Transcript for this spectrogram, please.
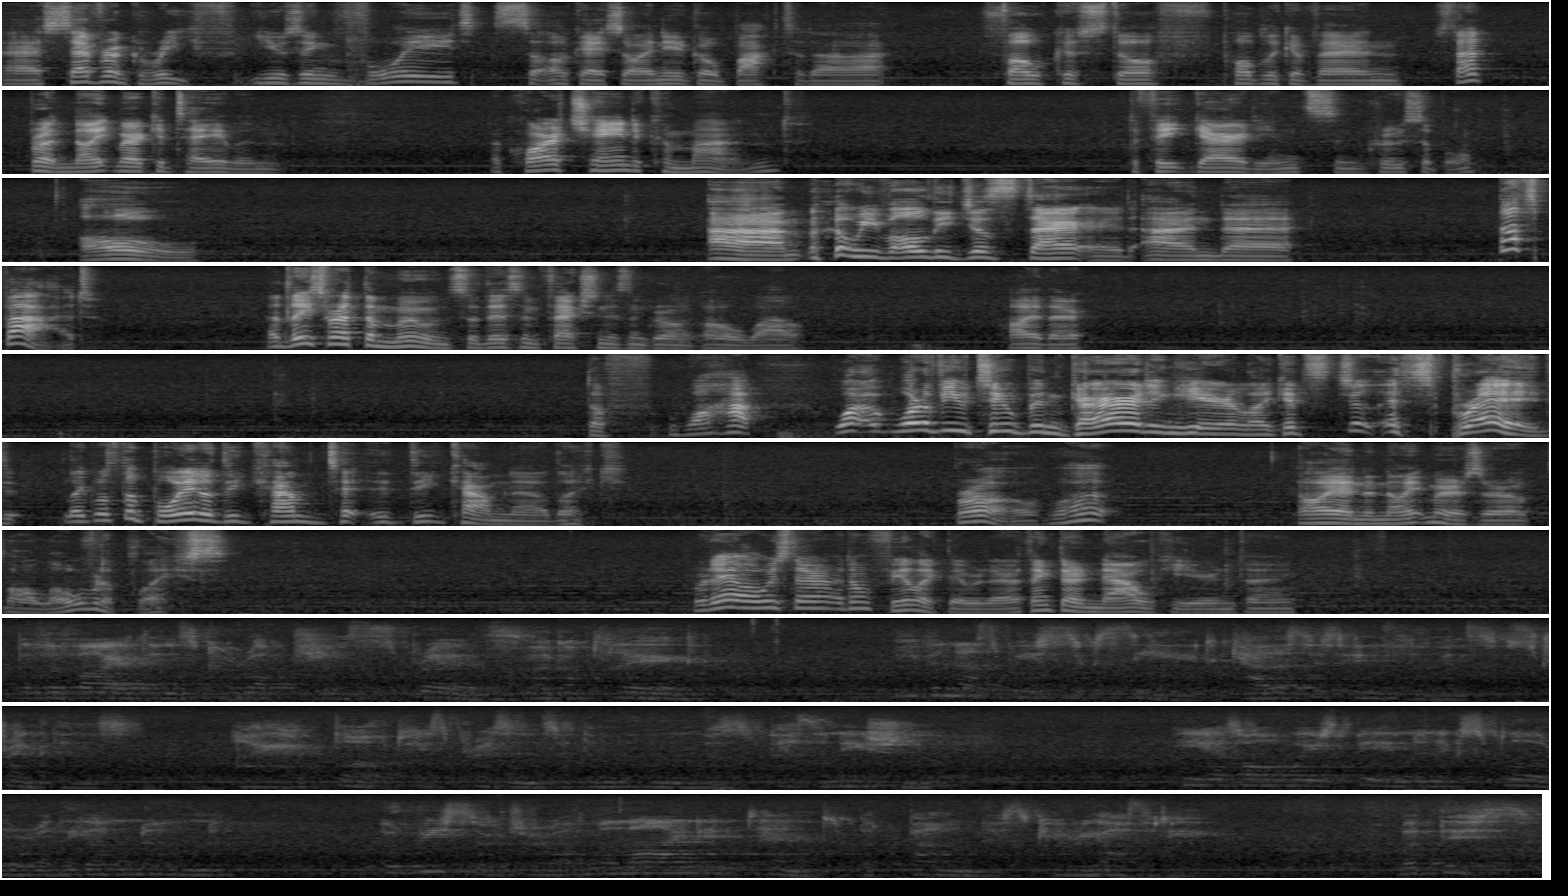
Uh, Sever Grief, using Void... So, okay, so I need to go back to that. Focus stuff, public event. Is that... Bro, Nightmare Containment. Acquire Chain to Command. Defeat Guardians in Crucible. Oh. Um, we've only just started, and, uh, that's bad. At least we're at the moon, so this infection isn't growing. Oh, wow. Hi there. The f what, what, what have you two been guarding here? Like, it's just, it's spread. Like, what's the point of decam, decam now? Like, bro, what? Oh yeah, and the nightmares are all over the place. Were they always there? I don't feel like they were there. I think they're now here and thing. The Leviathan's corruption spreads like a plague. Even as we succeed, Calus's influence strengthens. I had thought his presence at the moon was fascination. He has always been an explorer of the unknown, a researcher of malign intent but boundless curiosity. But this,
